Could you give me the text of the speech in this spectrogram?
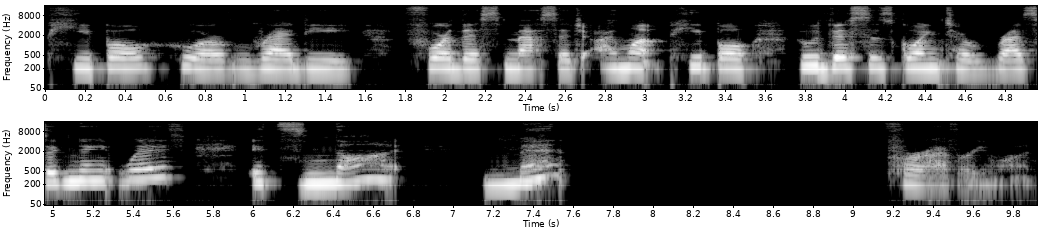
people who are ready for this message. I want people who this is going to resonate with. It's not meant for everyone.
